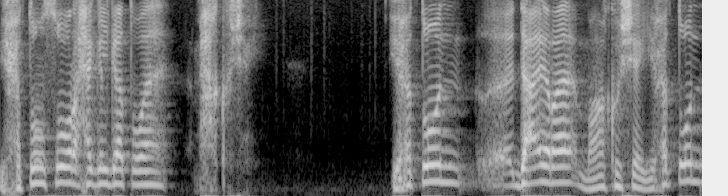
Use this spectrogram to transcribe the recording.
يحطون صورة حق القطوة ماكو شيء. يحطون دائرة ماكو شيء. يحطون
